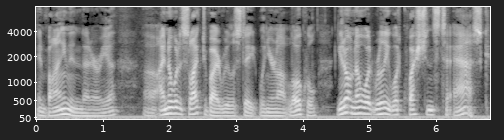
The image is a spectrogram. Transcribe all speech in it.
in buying in that area. Uh, I know what it's like to buy real estate when you're not local. You don't know what really what questions to ask.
